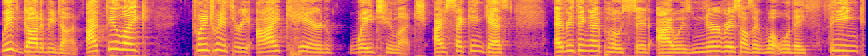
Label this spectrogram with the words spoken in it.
We've got to be done. I feel like 2023 i cared way too much i second guessed everything i posted i was nervous i was like what will they think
